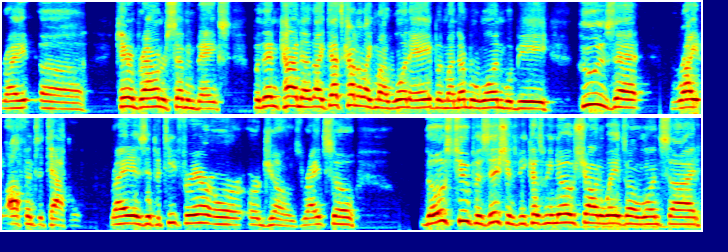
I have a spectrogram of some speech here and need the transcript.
right? Uh, Karen Brown or Sevyn Banks. But then kind of like that's kind of like my 1A, but my number one would be who is that right offensive tackle, right? Is it Petit Frere or, or Jones, right? So those two positions, because we know Shaun Wade's on one side,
